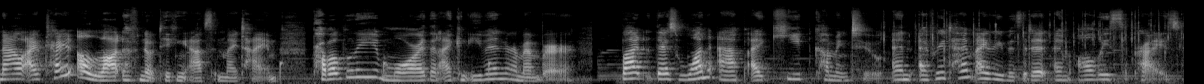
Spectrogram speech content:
Now, I've tried a lot of note-taking apps in my time, probably more than I can even remember. But there's one app I keep coming to, and every time I revisit it, I'm always surprised.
